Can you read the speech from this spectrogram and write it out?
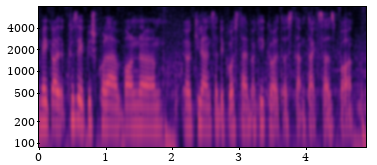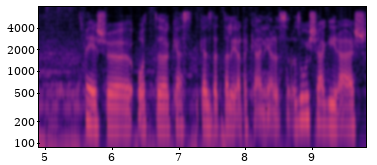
még a középiskolában 9. osztályban kiköltöztem Texasba, és ott kezd, kezdett el érdekelni először az újságírás,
